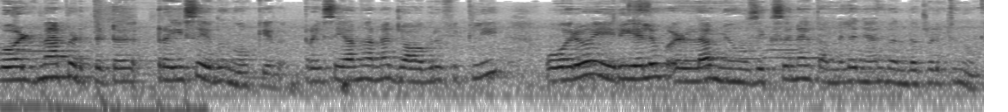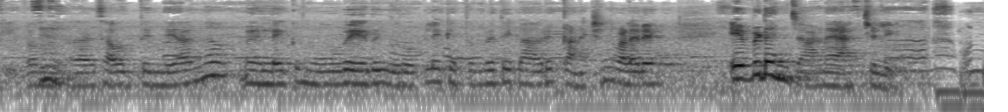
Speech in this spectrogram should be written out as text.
വേൾഡ് മാപ്പ് എടുത്തിട്ട് ട്രേസ് ചെയ്ത് നോക്കിയത്. ട്രേസ് ചെയ്യാന്ന് പറഞ്ഞാൽ ജോഗ്രഫിക്കലി ഓരോ ഏരിയയിലും ഉള്ള മ്യൂസിക്സിനെ തമ്മിൽ ഞാൻ ബന്ധപ്പെടുത്തി നോക്കി. ഇപ്പം സൗത്ത് ഇന്ത്യ എന്ന് മുകളിലേക്ക് മൂവ് ചെയ്ത് യൂറോപ്പിലേക്ക് എത്തുമ്പോഴത്തേക്ക് ആ ഒരു കണക്ഷൻ വളരെ എവിഡൻസ് ആണ് ആക്ച്വലി உன்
